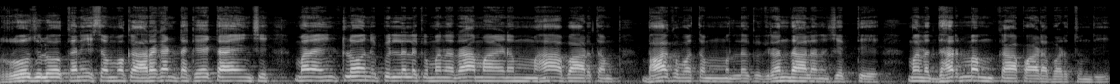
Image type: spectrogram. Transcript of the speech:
రోజులో కనీసం ఒక అరగంట కేటాయించి మన ఇంట్లోని పిల్లలకు మన రామాయణం మహాభారతం భాగవతం మొదలగు గ్రంథాలను చెప్తే మన ధర్మం కాపాడబడుతుంది.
